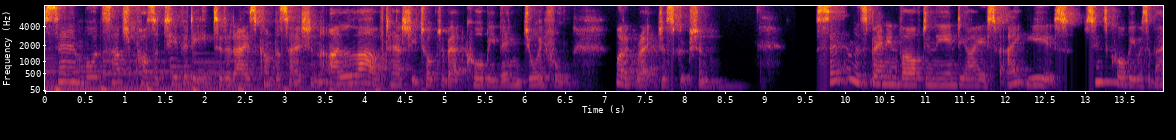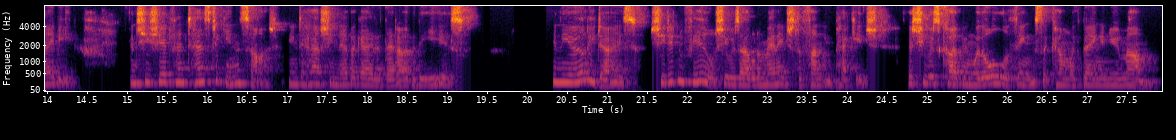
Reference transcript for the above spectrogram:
Sam brought such positivity to today's conversation. I loved how she talked about Corbin being joyful. What a great description. Sam has been involved in the NDIS for eight years, since Corbin was a baby, and she shared fantastic insight into how she navigated that over the years. In the early days, she didn't feel she was able to manage the funding package as she was coping with all the things that come with being a new mum.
